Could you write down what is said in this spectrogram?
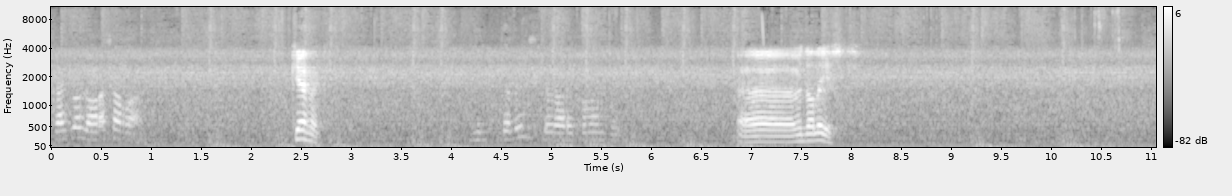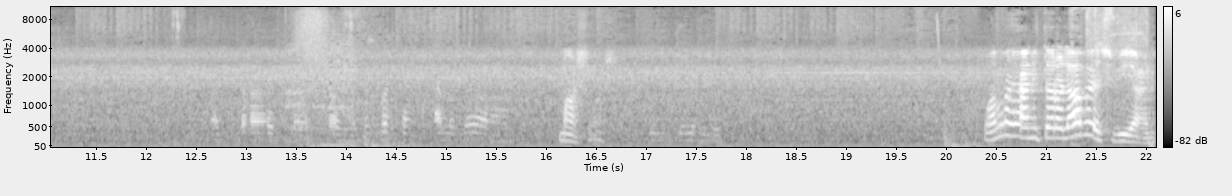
الكاجوال راس الراس كيفك؟ Middle East لو recommended آه Middle East بس بس محمد دور ماشي ماشي. والله يعني ترى لا بأس بيه يعني.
